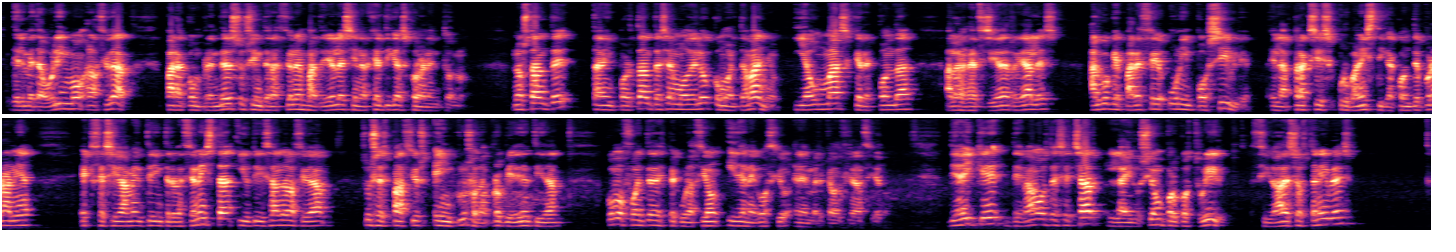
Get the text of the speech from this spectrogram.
del metabolismo a la ciudad para comprender sus interacciones materiales y energéticas con el entorno. No obstante, tan importante es el modelo como el tamaño, y aún más que responda a las necesidades reales, algo que parece un imposible en la praxis urbanística contemporánea, excesivamente intervencionista y utilizando la ciudad, sus espacios e incluso la propia identidad como fuente de especulación y de negocio en el mercado financiero. De ahí que debamos desechar la ilusión por construir ciudades sostenibles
